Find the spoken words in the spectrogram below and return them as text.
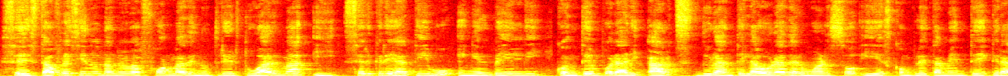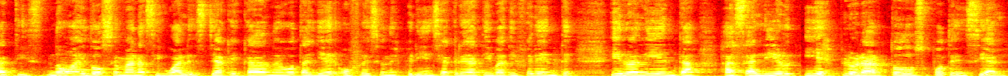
se está ofreciendo una nueva forma de nutrir tu alma y ser creativo en el Bailey Contemporary Arts durante la hora de almuerzo y es completamente gratis. No hay dos semanas iguales, ya que cada nuevo taller ofrece una experiencia creativa diferente y lo alienta a salir y explorar todo su potencial.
